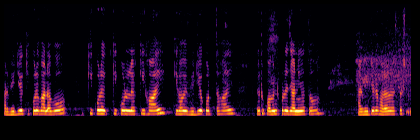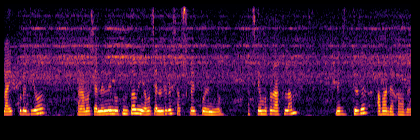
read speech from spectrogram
আর ভিডিও কি করে বানাবো, কি করে, কি করলে কি হয়, কীভাবে ভিডিও করতে হয়, একটু কমেন্ট করে জানিও তো। আর ভিডিওটা ভালো একটা লাইক করে দিও। আর আমার চ্যানেলে নতুন তো আমি, আমার চ্যানেলটাকে সাবস্ক্রাইব করে নিও। আজকের মতো রাখলাম। নেক্সট ভিডিওতে আবার দেখা হবে।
